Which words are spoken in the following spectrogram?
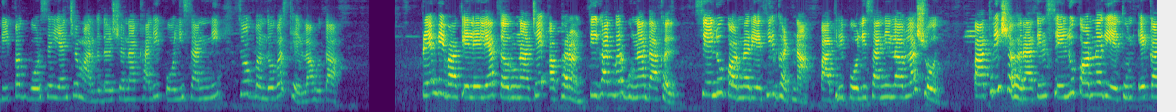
दीपक बोरसे यांच्या मार्गदर्शनाखाली पोलिसांनी चोख बंदोबस्त ठेवला होता. प्रेमविवाह केलेल्या तरुणाचे अपहरण तिघांवर गुन्हा दाखल. सेलू कॉर्नर येथील घटना पाथरी पोलिसांनी लावला शोध. पाथरी शहरातील सेलू कॉर्नर येथून एका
